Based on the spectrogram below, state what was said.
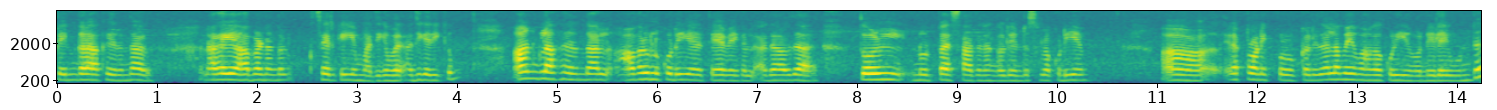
பெண்களாக இருந்தால் நகை ஆபரணங்கள் சேர்க்கையும் அதிகம் அதிகரிக்கும். ஆண்களாக இருந்தால் அவர்களுக்குடைய தேவைகள் அதாவது தொழில்நுட்ப சாதனங்கள் என்று சொல்லக்கூடிய எலக்ட்ரானிக் பொருட்கள் இதெல்லாமே வாங்கக்கூடிய ஒரு நிலை உண்டு.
